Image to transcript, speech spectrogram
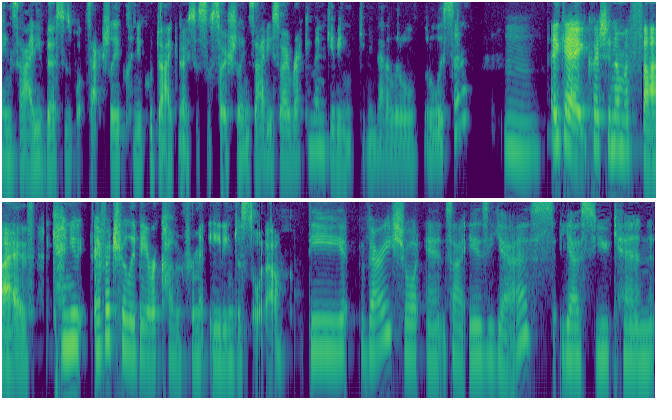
anxiety versus what's actually a clinical diagnosis of social anxiety. So I recommend giving giving that a little little listen. Mm. Okay, question number five: Can you ever truly be recovered from an eating disorder? The very short answer is yes. Yes, you can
